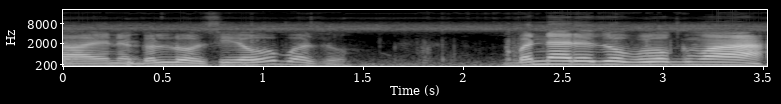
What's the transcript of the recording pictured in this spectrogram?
હા એને ગલ્લો છે હો પાછો. બના રહેજો વ્લોગમાં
